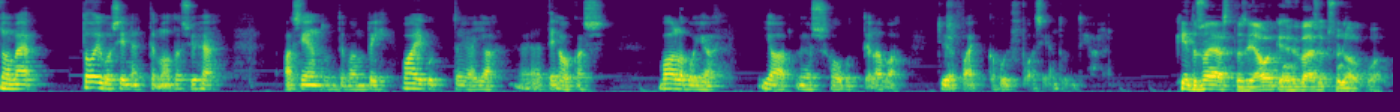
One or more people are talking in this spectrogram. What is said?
No mä toivoisin, että me oltaisiin yhä asiantuntevampi vaikuttaja ja tehokas valvoja ja myös houkutteleva työpaikka huippuasiantuntijoille. Kiitos ajastasi ja oikein hyvää syksyn alkua.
